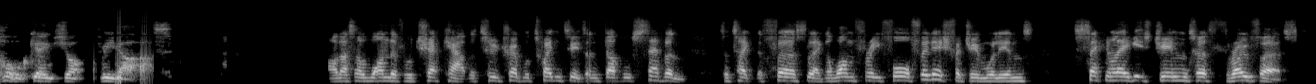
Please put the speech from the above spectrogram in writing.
Oh, game shot, three darts. Oh, that's a wonderful checkout. The two treble 20s and double seven to take the first leg. A one, three, four finish for Jim Williams. Second leg, it's Jim to throw first.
